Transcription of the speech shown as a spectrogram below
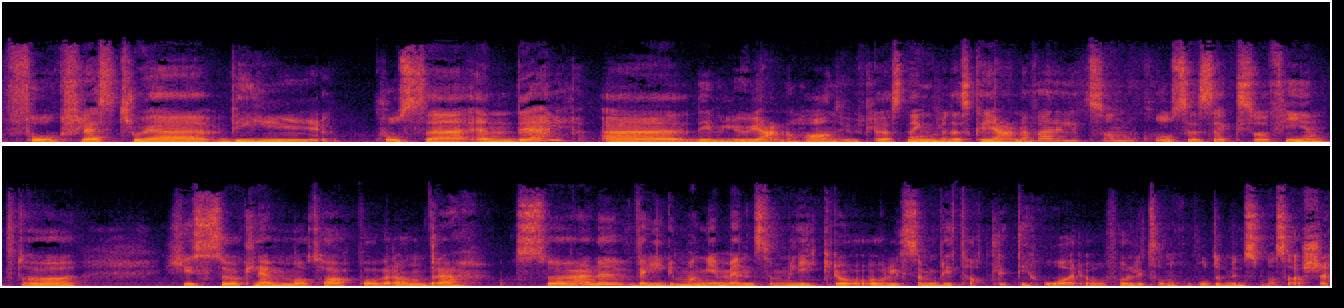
Folk flest tror jeg vil kose en del. Eh, De vil jo gjerne ha en utløsning, men det skal gjerne være litt sånn kosesex og fint og kysse og klemme og ta på hverandre. Så er det veldig mange menn som liker å, å liksom bli tatt litt i håret og få litt sånn hodebunnsmassasje.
